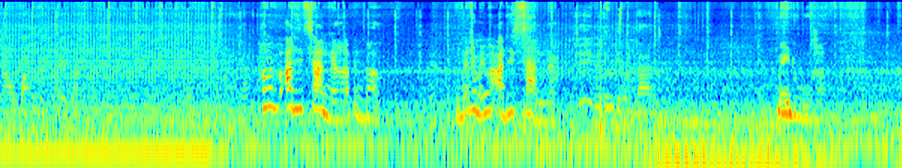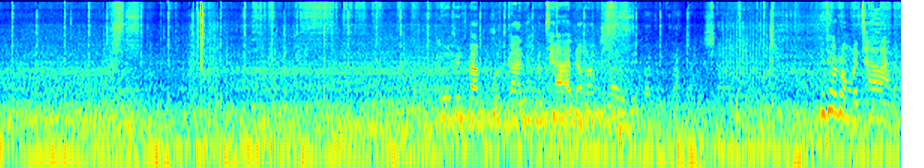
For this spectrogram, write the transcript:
เงาบังกันไปบังนะครับ ทำไมพระอาทิตย์สั้นนะครับเป็นบาง ไม่ทำไมพระอาทิตย์สั้นนะคุณช่วยไปดูเดี๋ยวตามไม่รู้ครับทำไมเป็นปรากฏการณ์ธรรมชาตินะครับใช่เป็นปรากฏการณ์ธรรมชาติไม่ใช่ธรรมชาติอะ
